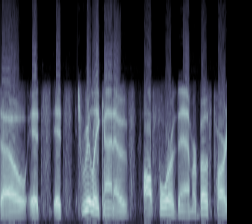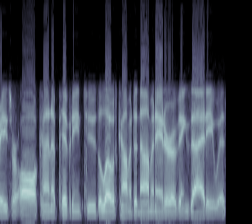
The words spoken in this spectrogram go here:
So it's it's it's really kind of all four of them or both parties are all kind of pivoting to the lowest common denominator of anxiety with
